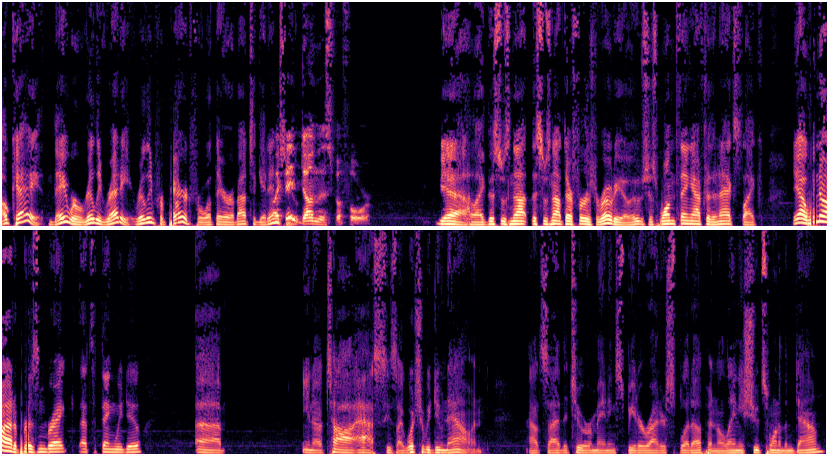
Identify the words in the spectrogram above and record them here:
okay, they were really ready, really prepared for what they were about to get Like into. they've done this before. Yeah, like this was not this was not their first rodeo. It was just one thing after the next. Like, yeah, we know how to prison break. That's the thing we do. Uh, you know, Ta asks, he's like, "What should we do now?" And outside, the two remaining speeder riders split up, and Eleni shoots one of them down.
